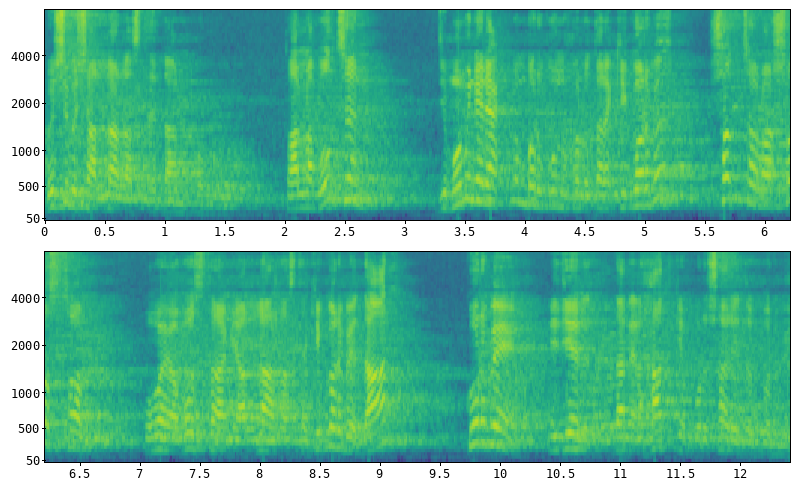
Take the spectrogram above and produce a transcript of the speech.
বেশি বেশি আল্লাহর রাস্তায় দান করব। তো আল্লাহ বলছেন যে, মমিনের এক নম্বর গুণ হলো তারা কি করবে? সচ্ছল, অসচ্ছল উভয় অবস্থা আমি আল্লাহর রাস্তায় কি করবে? দান করবে। নিজের দানের হাতকে প্রসারিত করবে।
